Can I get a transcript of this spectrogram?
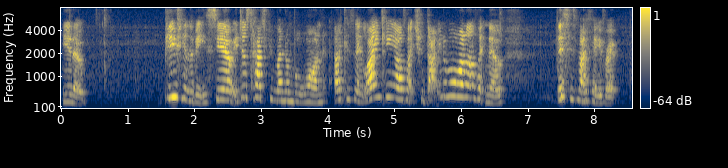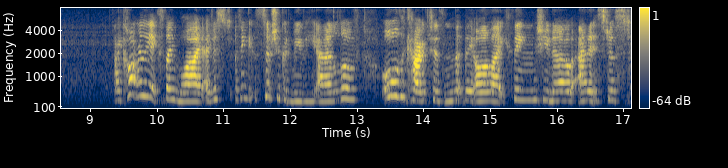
you know, Beauty and the Beast, you know, it just had to be my number one. Like I say, Lion King, I was like, should that be number one? I was like, no, this is my favourite. I can't really explain why, I just, I think it's such a good movie and I love all the characters and that they are like things, you know, and it's just,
